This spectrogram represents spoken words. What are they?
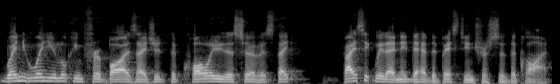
when when you're looking for a buyer's agent, the quality of the service, they basically they need to have the best interests of the client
